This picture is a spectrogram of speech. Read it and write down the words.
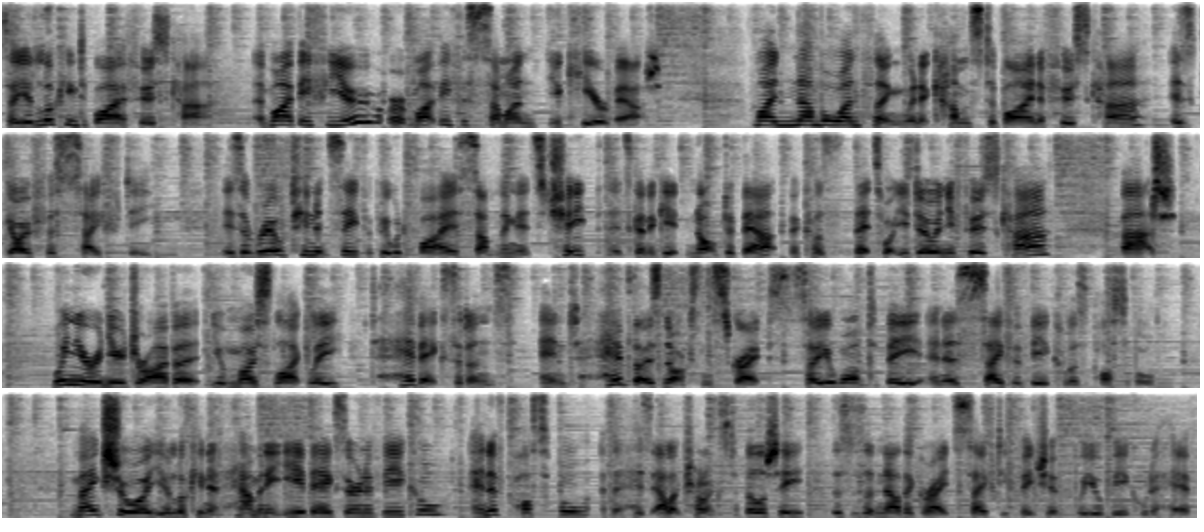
So you're looking to buy a first car. It might be for you or it might be for someone you care about. My number one thing when it comes to buying a first car is go for safety. There's a real tendency for people to buy something that's cheap, that's going to get knocked about because that's what you do in your first car. But when you're a new driver, you're most likely to have accidents and to have those knocks and scrapes, so you want to be in as safe a vehicle as possible. Make sure you're looking at how many airbags are in a vehicle, and if possible, if it has electronic stability, this is another great safety feature for your vehicle to have.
